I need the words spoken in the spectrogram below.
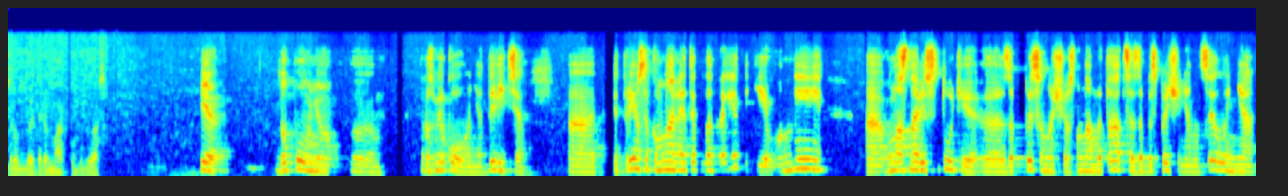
зробити ремарку. Будь ласка. Ще доповню е, розмірковування. Дивіться, е, підприємства комунальної теплоенергетики, вони е, у нас навіть в статуті записано, що основна мета це забезпечення населення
